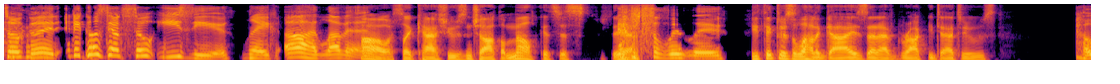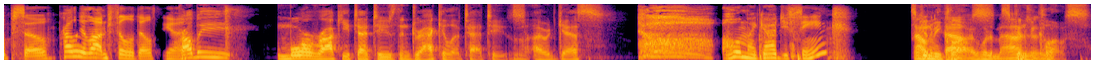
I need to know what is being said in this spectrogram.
so good. And it goes down so easy. Like, oh, I love it. Oh, it's like cashews and chocolate milk. It's just yeah. Absolutely. Do you think there's a lot of guys that have Rocky tattoos? I hope so. Probably a lot in Philadelphia. Probably more Rocky tattoos than Dracula tattoos, I would guess. oh my god, you think? It's going to Oh, be yeah, I close. would It's going to be close.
